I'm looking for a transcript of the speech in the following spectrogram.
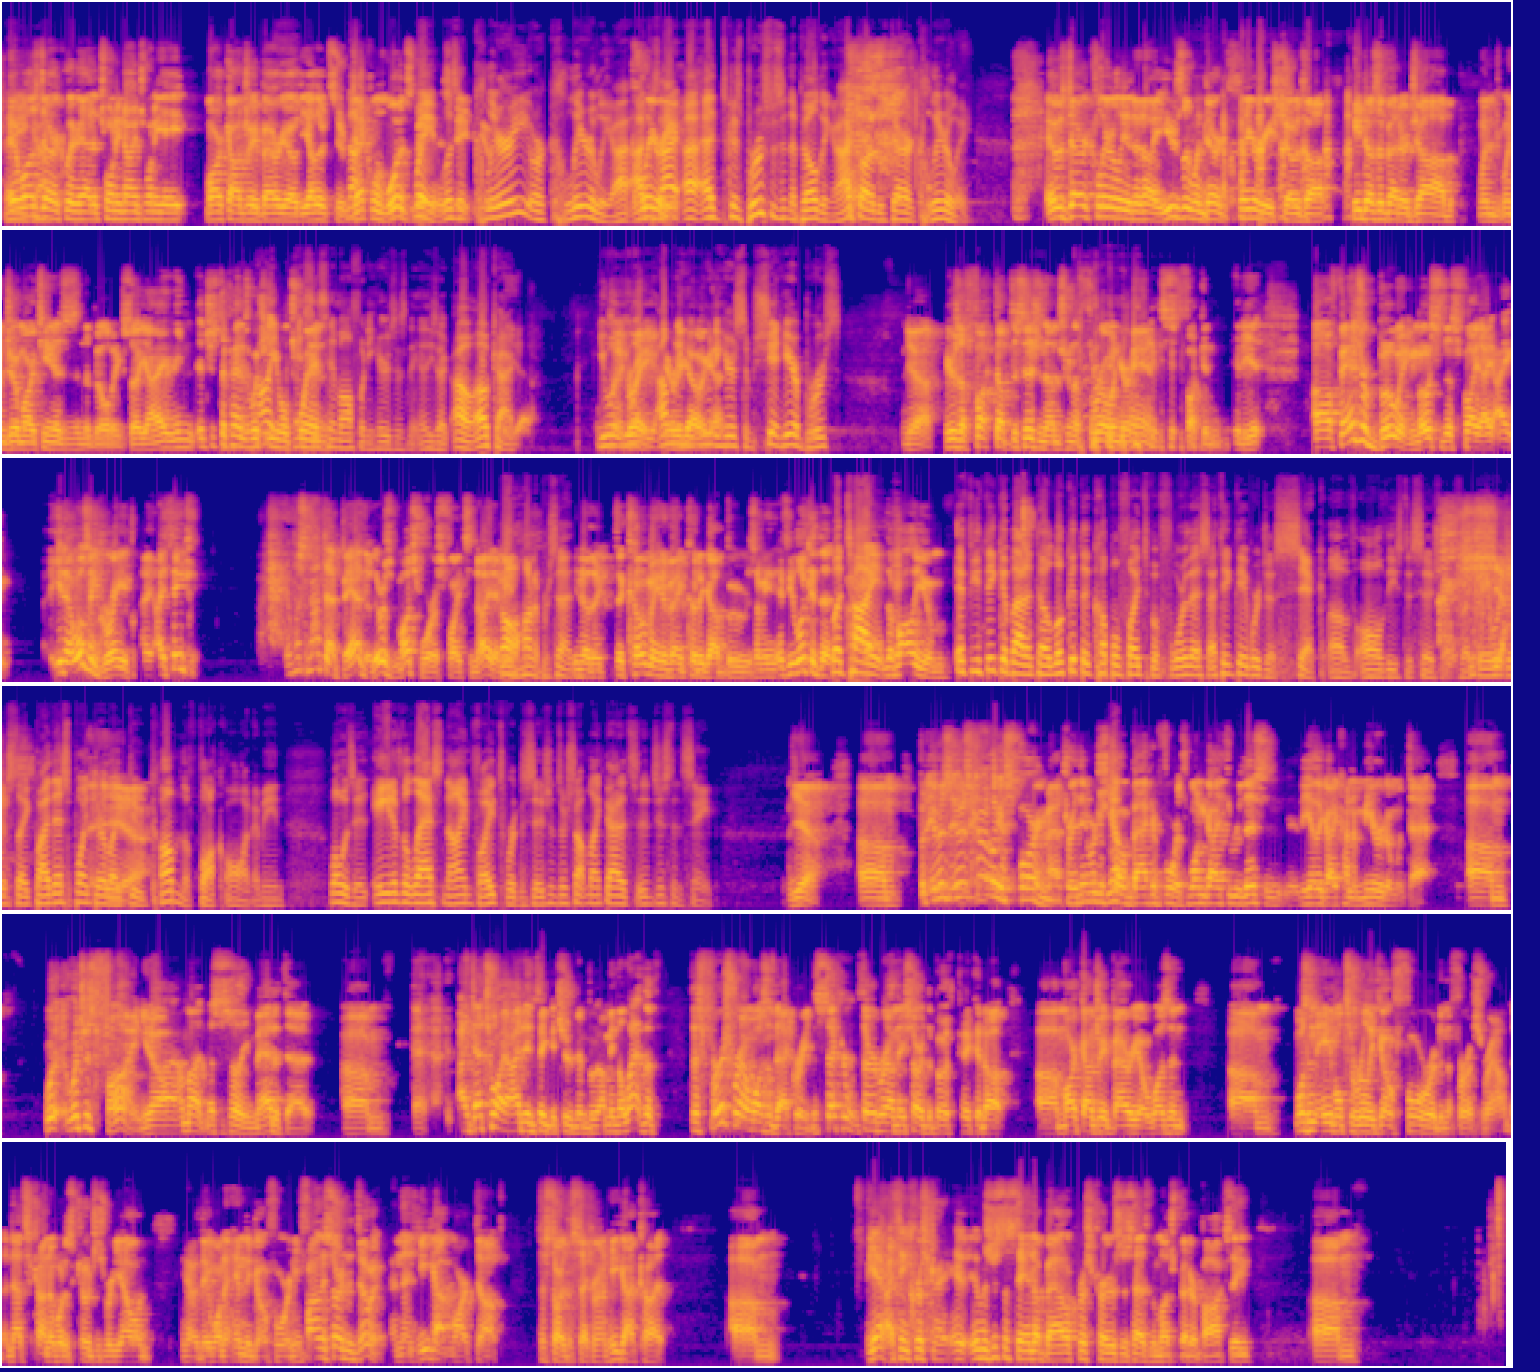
It was go. Derek Cleary had a 29-28. Marc-André Barriault, the other two. No, Declan Woods. Wait, was it debut. Cleary or Clearly? I, Cleary. I because Bruce was in the building and I thought it was Derek Clearly. It was Derek Cleary tonight. Usually, when Derek Cleary shows up, he does a better job when when Joe Martinez is in the building. So yeah, I mean, it just depends which evil twin. him off when he hears his name. He's like, "Oh, okay, Yeah. You want like, you, great. I'm gonna, go you're gonna hear some shit here, Bruce." Yeah, here's a fucked up decision that I'm just going to throw in your hands, fucking idiot. Uh, fans were booing most of this fight. I, I you know, it wasn't great. I, I think it was not that bad though. There was much worse fights tonight. I mean, oh, 100 percent. you know, the, the co-main event could have got boos. I mean, if you look at the But, Ty, the it- volume, If you think about it, though, look at the couple fights before this. I think they were just sick of all of these decisions. Like they were Yeah. just like by this point, they're like, Yeah. "Dude, come the fuck on." I mean, what was it? Eight of the last nine fights were decisions or something like that. It's, it's just insane. Yeah. Um, but it was it was kind of like a sparring match, right? They were just Yep. going back and forth. One guy threw this, and the other guy kind of mirrored him with that, um, which is fine. You know, I'm not necessarily mad at that. Um, I, that's why I didn't think it should have been. I mean, the, la- the the first round wasn't that great. The second, third round, they started to both pick it up. Uh, Marc-André Barriault wasn't um, wasn't able to really go forward in the first round, and that's kind of what his coaches were yelling. You know, they wanted him to go forward, and he finally started to do it. And then he got marked up to start the second round. He got cut. Um, yeah, I think Chris. It, it was just a stand-up battle. Chris Curtis just has the much better boxing. Um,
